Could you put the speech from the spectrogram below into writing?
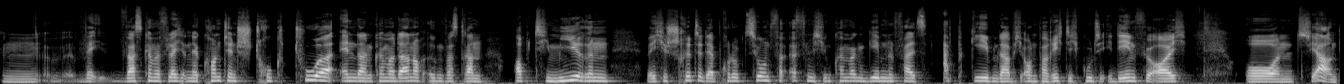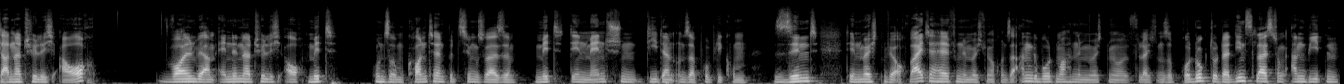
was können wir vielleicht an der Content-Struktur ändern? Können wir da noch irgendwas dran optimieren? Welche Schritte der Produktion, Veröffentlichung können wir gegebenenfalls abgeben? Da habe ich auch ein paar richtig gute Ideen für euch. Und ja, und dann natürlich auch wollen wir am Ende natürlich auch mit unserem Content beziehungsweise mit den Menschen, die dann unser Publikum sind, denen möchten wir auch weiterhelfen, denen möchten wir auch unser Angebot machen, denen möchten wir vielleicht unsere Produkte oder Dienstleistungen anbieten.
